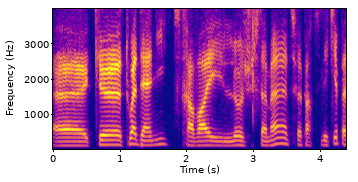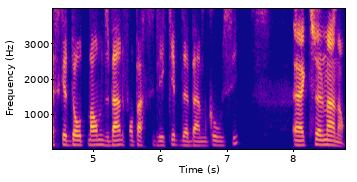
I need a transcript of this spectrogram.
euh, que toi, Danny, tu travailles là justement, tu fais partie de l'équipe. Est-ce que d'autres membres du band font partie de l'équipe de Bamco aussi? Actuellement, non.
